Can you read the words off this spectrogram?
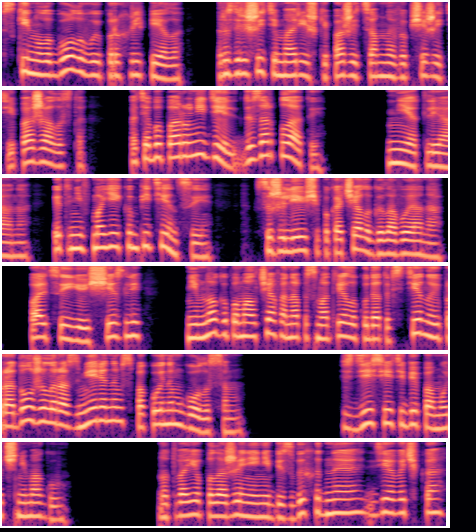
скинула голову и прохрипела. «Разрешите Маришке пожить со мной в общежитии, пожалуйста. Хотя бы пару недель, до зарплаты». «Нет, Лиана, это не в моей компетенции», – сожалеюще покачала головой она. Пальцы ее исчезли. Немного помолчав, она посмотрела куда-то в стену и продолжила размеренным, спокойным голосом. «Здесь я тебе помочь не могу. Но твое положение не безвыходное, девочка,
